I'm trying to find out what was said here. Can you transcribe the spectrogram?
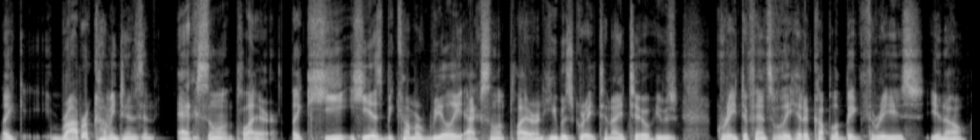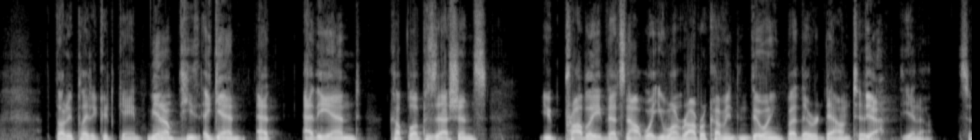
Like Robert Covington is an excellent player. Like he he has become a really excellent player and he was great tonight too. He was great defensively, hit a couple of big threes, you know. thought he played a good game. You know, he's again at at the end, couple of possessions. You probably that's not what you want Robert Covington doing, but they were down to Yeah. you know. So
